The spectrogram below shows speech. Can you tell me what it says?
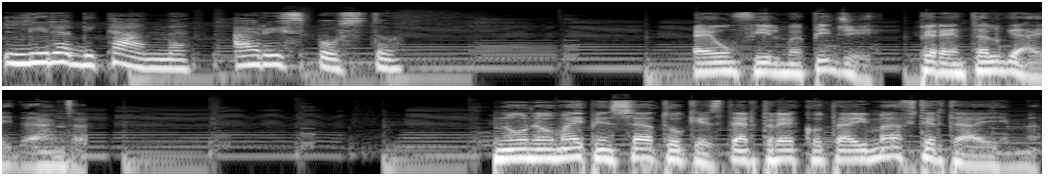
l'ira di Khan, ha risposto. È un film PG, Parental Guidance. Non ho mai pensato che Star Trek Time After Time,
